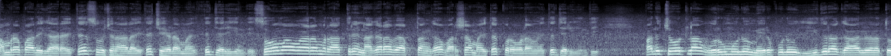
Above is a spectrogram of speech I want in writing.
అమ్రపాలి గారు అయితే సూచనలు అయితే చేయడం అయితే జరిగింది. సోమవారం రాత్రి నగర వ్యాప్తంగా వర్షం అయితే కురవడం అయితే జరిగింది. పలు చోట్ల ఉరుములు మెరుపులు ఈదురగాలులతో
